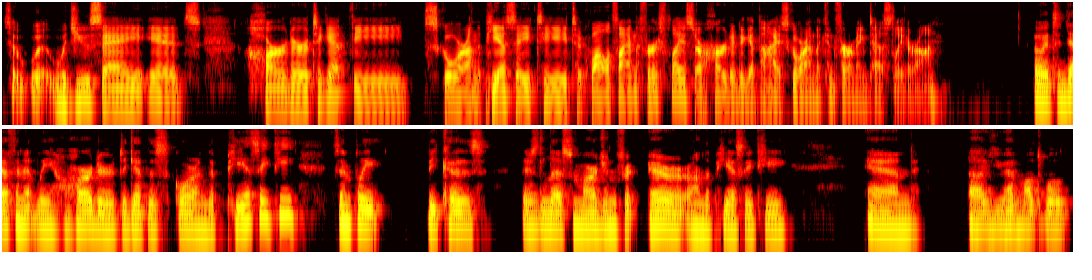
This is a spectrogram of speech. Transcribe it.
So, w- would you say it's harder to get the score on the PSAT to qualify in the first place, or harder to get the high score on the confirming test later on? Oh, it's definitely harder to get the score on the PSAT simply because there's less margin for error on the PSAT, and uh, you have multiple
